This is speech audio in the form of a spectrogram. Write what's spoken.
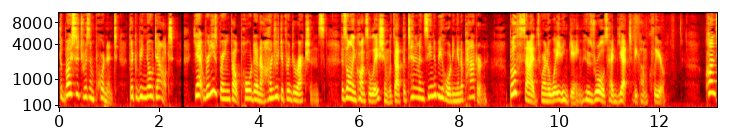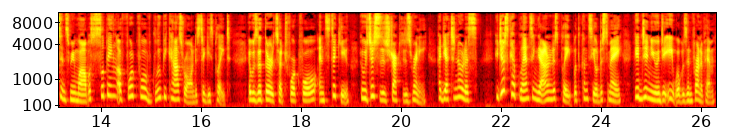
The message was important, there could be no doubt. Yet Reynie's brain felt pulled in a hundred different directions. His only consolation was that the Tin Men seemed to be holding in a pattern. Both sides were in a waiting game whose rules had yet to become clear. Constance, meanwhile, was slipping a forkful of gloopy casserole onto Sticky's plate. It was the third such forkful, and Sticky, who was just as distracted as Reynie, had yet to notice. He just kept glancing down at his plate with concealed dismay, continuing to eat what was in front of him.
